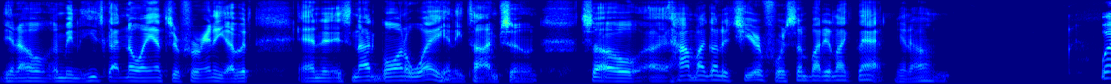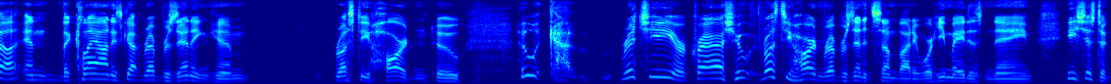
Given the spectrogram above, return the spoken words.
you know, I mean, he's got no answer for any of it, and it's not going away anytime soon. So, uh, how am I going to cheer for somebody like that? You know, Well, and the clown he's got representing him Rusty Hardin, who, who, God, Richie or Crash, who Rusty Hardin represented somebody where he made his name. He's just a,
